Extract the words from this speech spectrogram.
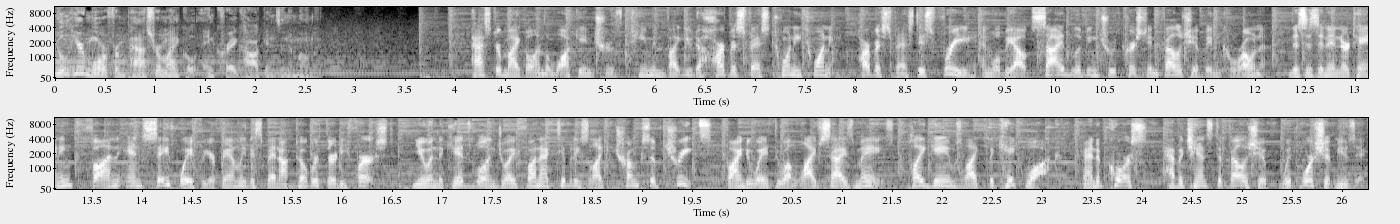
You'll hear more from Pastor Michael and Craig Hawkins in a moment. Pastor Michael and the Walk in Truth team invite you to Harvest Fest 2020. Harvest Fest is free and will be outside Living Truth Christian Fellowship in Corona. This is an entertaining, fun, and safe way for your family to spend October 31st. You and the kids will enjoy fun activities like trunks of treats, find your way through a life size maze, play games like the cakewalk, and of course, have a chance to fellowship with worship music.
